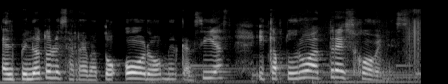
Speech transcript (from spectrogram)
El piloto les arrebató oro, mercancías y capturó a tres jóvenes.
